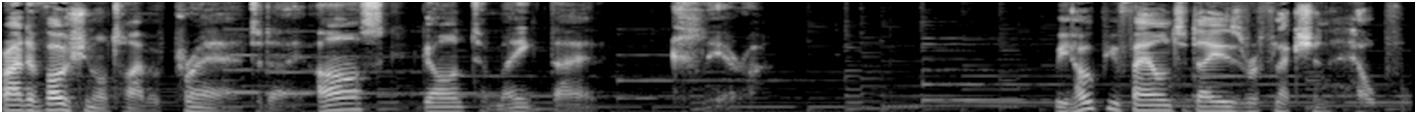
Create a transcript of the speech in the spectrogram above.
for our devotional time of prayer today. Ask God to make that clearer. We hope you found today's reflection helpful.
